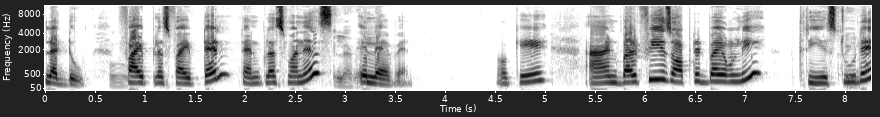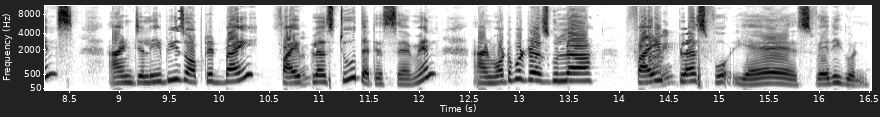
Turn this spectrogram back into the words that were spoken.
laddu. 5 plus 5, 10. 10 plus 1 is 11. 11. Okay, and barfi is opted by only 3 students, and jalebi is opted by 5 Seven. plus 2, that is 7. And what about rasgulla? 5 Nine. plus 4. Yes, very good.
